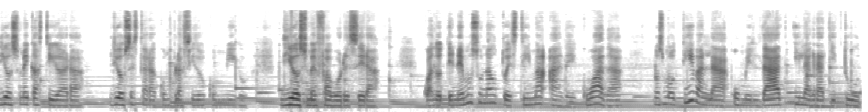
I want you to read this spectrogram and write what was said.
Dios me castigará, Dios estará complacido conmigo, Dios me favorecerá. Cuando tenemos una autoestima adecuada, nos motivan la humildad y la gratitud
